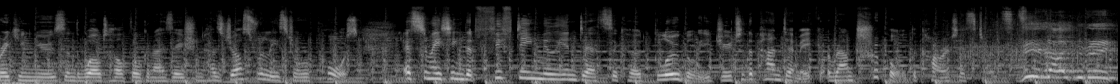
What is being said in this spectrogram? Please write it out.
Breaking news and the World Health Organization has just released a report estimating that 15 million deaths occurred globally due to the pandemic, around triple the current estimates. Vive la République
